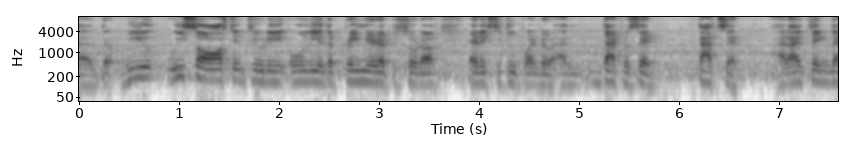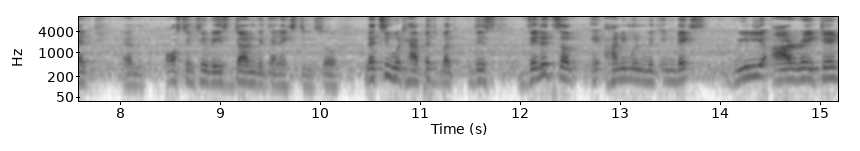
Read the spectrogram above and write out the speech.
uh, we we saw Austin Theory only in the premiere episode of NXT 2.0 and that was it. That's it. And I think that um, Austin Theory is done with NXT. So let's see what happens. But this vignettes of honeymoon with Index really R rated,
